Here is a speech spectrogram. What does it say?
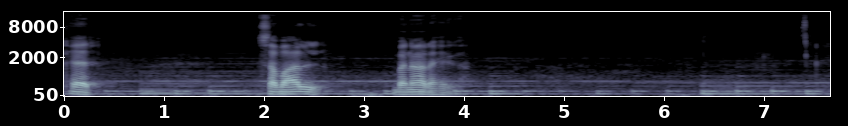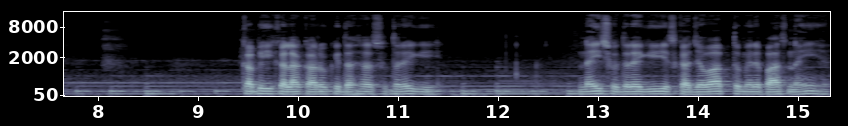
खैर, सवाल बना रहेगा। कभी कलाकारों की दशा सुधरेगी? नहीं सुधरेगी, इसका जवाब तो मेरे पास नहीं है।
